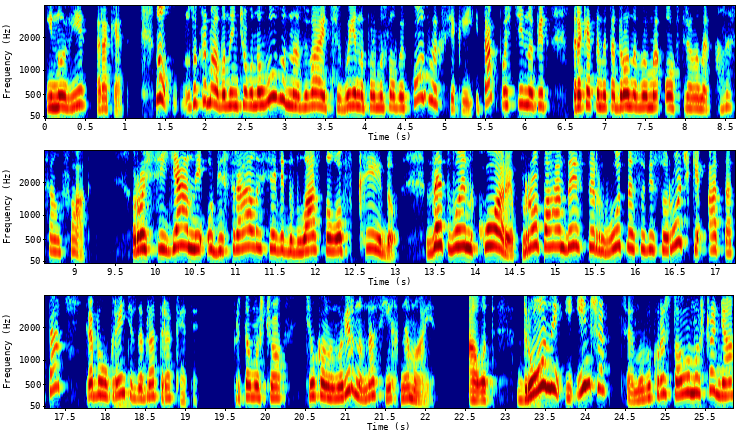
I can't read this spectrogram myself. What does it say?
і нові ракети. Ну, зокрема, вони нічого нового називають воєнно-промисловий комплекс, який і так постійно під ракетними та дроновими обстрілами, але сам факт. Росіяни обісралися від власного вкиду. Зетвоєнкори, пропагандисти рвуть на собі сорочки, а та-та треба українців забрати ракети. При тому, що цілком ймовірно, в нас їх немає. А от дрони і інше це ми використовуємо щодня.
